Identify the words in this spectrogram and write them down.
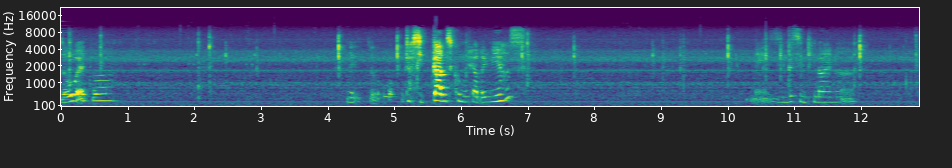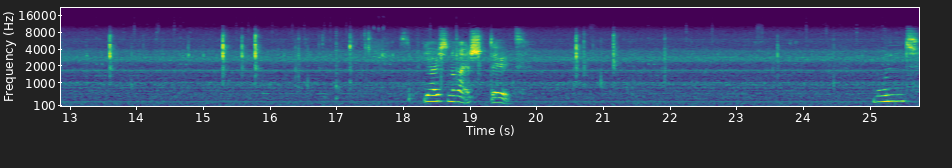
So etwa. Nee, so. Das sieht ganz komisch gerade irgendwie aus. Nee, sie ein bisschen kleiner. So, die habe ich nochmal erstellt. Mund.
